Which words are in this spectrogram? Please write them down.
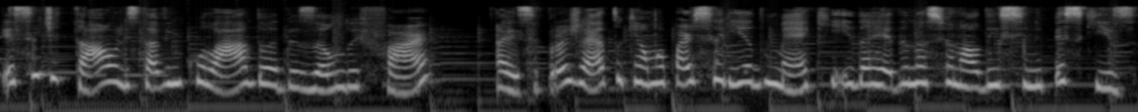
Esse edital está vinculado à adesão do IFAR a esse projeto, que é uma parceria do MEC e da Rede Nacional de Ensino e Pesquisa,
